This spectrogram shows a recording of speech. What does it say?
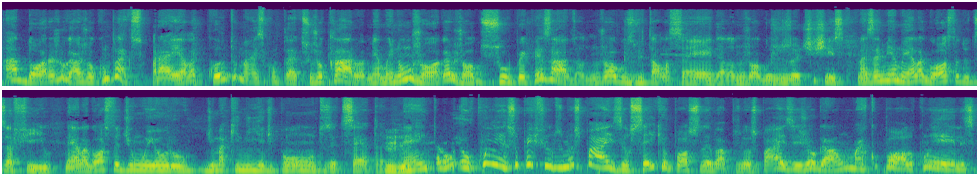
adora jogar jogo complexo. Para ela, quanto mais complexo o jogo, claro, a minha mãe não joga jogos super pesados. Ela não joga os Vital Lacerda, ela não joga os 18x. Mas a minha mãe, ela gosta do desafio, né? Ela gosta de um euro de maquininha de pontos, etc. Uhum. Né? Então eu conheço o perfil dos meus pais. Eu sei que eu posso levar pros meus pais e jogar um Marco Polo com eles.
